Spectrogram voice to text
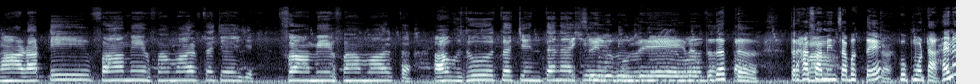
मराठी स्वामी समर्थ जय जय. स्वामी समर्थ अवधूत चिंतन श्री गुरुदेव दत्त. तर हा स्वामींचा भक्त आहे खूप मोठा आहे ना?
